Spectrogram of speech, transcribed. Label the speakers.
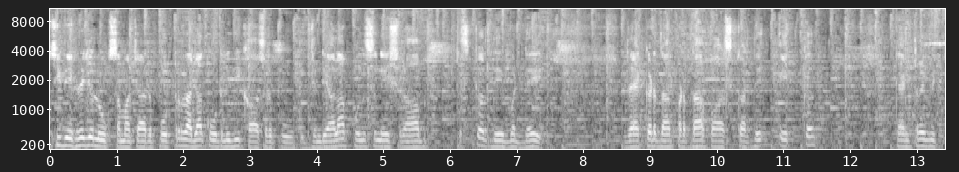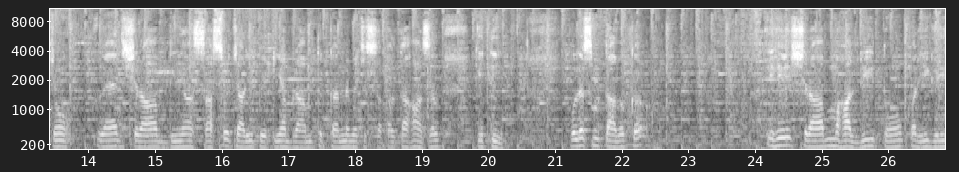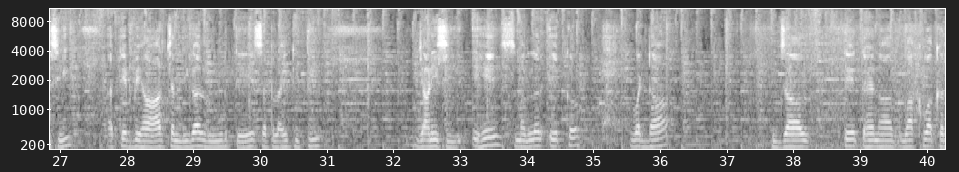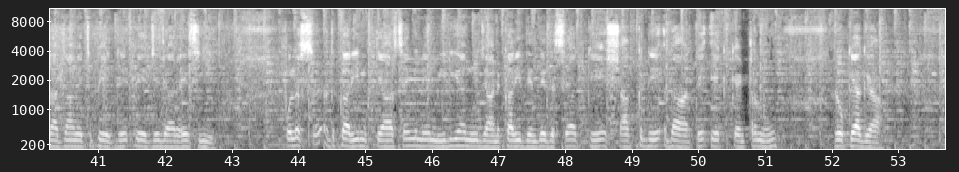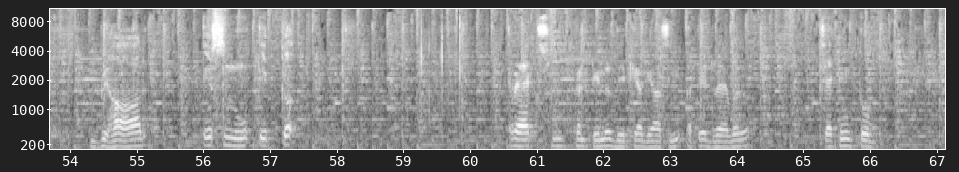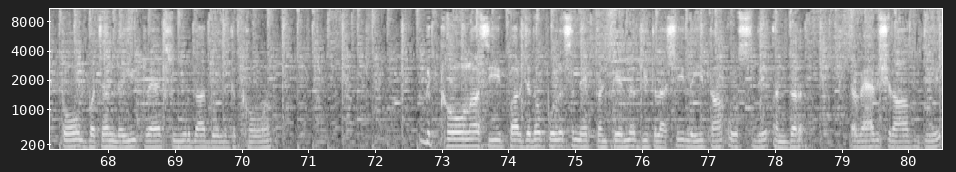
Speaker 1: ਤੁਸੀਂ ਦੇਖ ਰਹੇ ਜੋ ਲੋਕ ਸਮਾਚਾਰ ਰਿਪੋਰਟਰ ਰਾਜਾ ਕੋਟਲੀ ਦੀ ਖਾਸ ਰਿਪੋਰਟ। ਜੰਡਿਆਲਾ ਪੁਲਿਸ ਨੇ ਸ਼ਰਾਬ ਤਸਕਰ ਦੇ ਵੱਡੇ ਰੈਕਟ ਦਾ ਪਰਦਾਫਾਸ਼ ਕਰਦੇ ਇੱਕ ਕੈਂਟਰ ਵਿੱਚੋਂ ਵੈਦ ਸ਼ਰਾਬ ਦੀਆਂ 740 ਪੇਟੀਆਂ ਬਰਾਮਦ ਕਰਨ ਵਿੱਚ ਸਫਲਤਾ ਹਾਸਲ ਕੀਤੀ। ਪੁਲਿਸ ਮੁਤਾਬਕ ਇਹ ਸ਼ਰਾਬ ਮਹਾਲੀ ਤੋਂ ਭਰੀ ਗਈ ਸੀ। ਅਤੇ ਬਿਹਾਰ, ਚੰਡੀਗੜ੍ਹ ਰੂਟ ਤੇ ਸਪਲਾਈ ਕੀਤੀ ਜਾਣੀ ਸੀ। ਇਹ ਸਮਗਲਰ ਇੱਕ ਵੱਡਾ ਜਾਲ ਤੇ ਤਹਿਨਾਤ ਵੱਖ-ਵੱਖ ਰਾਜਾਂ ਵਿੱਚ ਭੇਜਦੇ, ਭੇਜੇ ਜਾ ਰਹੇ ਸੀ। ਪੁਲਿਸ ਅਧਿਕਾਰੀ ਮੁਖਤਿਆਰ ਸਿੰਘ ਨੇ ਮੀਡੀਆ ਨੂੰ ਜਾਣਕਾਰੀ ਦਿੰਦੇ ਦੱਸਿਆ ਕਿ ਸ਼ੱਕ ਦੇ ਆਧਾਰ ਤੇ ਇੱਕ ਕੈਂਟਰ ਨੂੰ ਰੋਕਿਆ ਗਿਆ। ਬਿਹਾਰ ਇਸ ਨੂੰ ਇੱਕ ਟਰੈਕ ਸੂਟ ਕੰਟੇਨਰ ਦੇਖਿਆ ਗਿਆ ਸੀ ਅਤੇ ਡਰਾਈਵਰ ਚੈਕਿੰਗ ਤੋਂ ਤੋਂ ਬਚਣ ਲਈ ਟਰੈਕ ਸੂਟ ਦਾ ਬਿੱਲ ਦਿਖਾਉਣ, ਦਿਖਾਉਣਾ ਸੀ। ਪਰ ਜਦੋਂ ਪੁਲਿਸ ਨੇ ਕੰਟੇਨਰ ਦੀ ਤਲਾਸ਼ੀ ਲਈ ਤਾਂ ਉਸ ਦੇ ਅੰਦਰ ਅਵੈਧ ਸ਼ਰਾਬ ਦੇ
